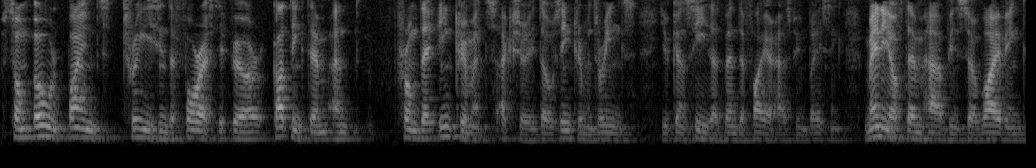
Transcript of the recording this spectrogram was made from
some old pine trees in the forest, if you are cutting them and from the increments, actually, those increment rings, you can see that when the fire has been blazing, many of them have been surviving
